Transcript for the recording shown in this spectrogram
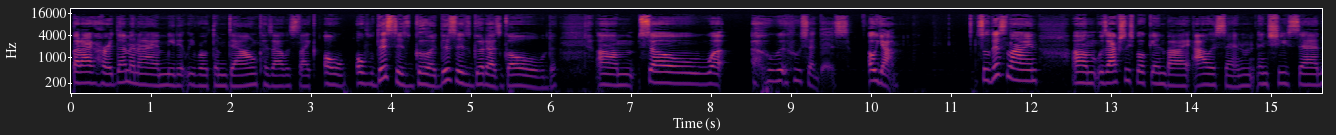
but I heard them and I immediately wrote them down because I was like, oh, oh, this is good. This is good as gold. Um, so who who said this? Oh yeah. So this line um, was actually spoken by Allison, and she said,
